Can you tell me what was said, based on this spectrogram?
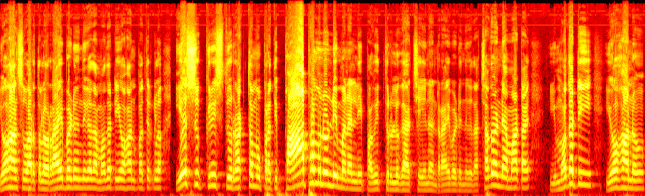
యోహాన్ సువార్తలో రాయబడి ఉంది కదా మొదటి యోహాన్ పత్రికలో యేసుక్రీస్తు రక్తము ప్రతి పాపము నుండి మనల్ని పవిత్రులుగా చేయనని రాయబడింది కదా. చదవండి ఆ మాట. ఈ మొదటి యోహాను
